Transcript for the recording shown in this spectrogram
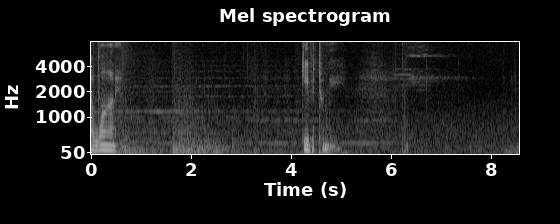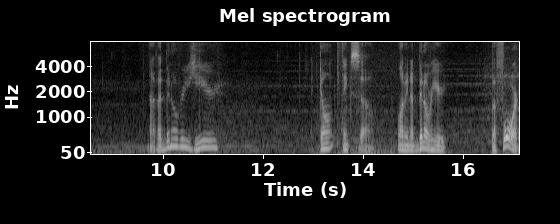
I want it. Give it to me. Now, have I been over here? I don't think so. Well, I mean, I've been over here before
